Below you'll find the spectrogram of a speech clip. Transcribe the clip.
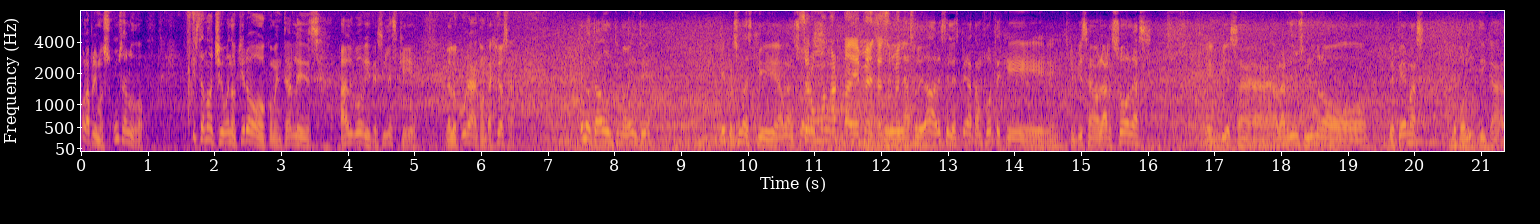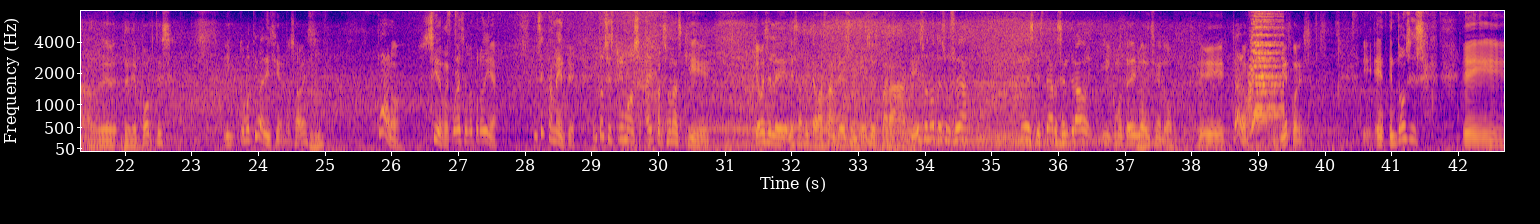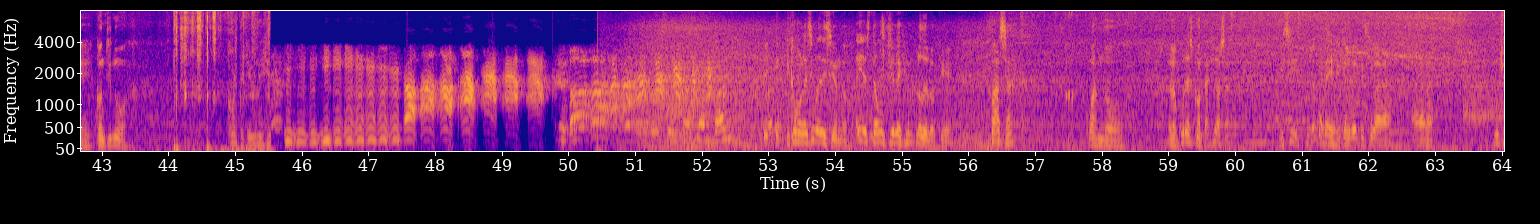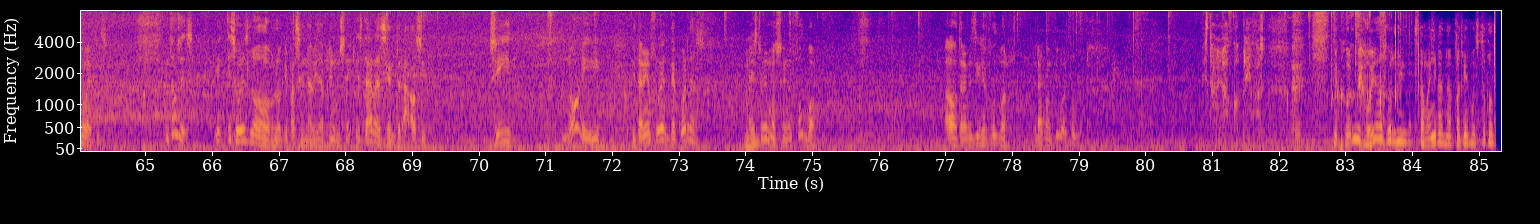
Hola primos, un saludo. Esta noche, bueno, quiero comentarles algo y decirles que la locura contagiosa. He notado últimamente que hay personas que hablan Ser solas. un man harta de mente. ¿sí me- La soledad a veces les pega tan fuerte que, que empiezan a hablar solas, que empiezan a hablar de un sinnúmero de temas, de política, de, de deportes. Y como te iba diciendo, ¿sabes? Claro, sí, recuerdas el otro día. Exactamente. Entonces, primos, hay personas que, que a veces le- les afecta bastante eso. Entonces, para que eso no te suceda, tienes que estar centrado y como te iba diciendo, eh, claro, miércoles. En- Entonces, eh, continúo. Corte, que viene gente. Y, y- y como les iba diciendo, ahí está un fiel ejemplo de lo que pasa cuando la locura es contagiosa. Y sí, yo que te dije que el Betis iba a, a ganar. Mucho Betis. Entonces, e- eso es lo, lo que pasa en la vida, primos. Hay que estar centrados. Sí, sí ¿no? Y, y también fue, ¿te acuerdas? Ahí estuvimos en el fútbol. Ah, otra vez dije fútbol. Era contigo el fútbol. Estoy loco, primos. Mejor me voy a dormir hasta mañana. Apaguemos todo.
